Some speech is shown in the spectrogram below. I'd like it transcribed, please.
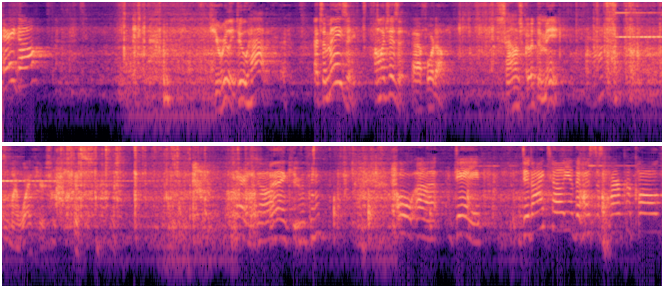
There you go. You really do have it. That's amazing. How much is it? Uh, four dollars. Sounds good to me. Oh, my wife hears about this. There you go. Thank you. Oh, uh, Dave, did I tell you that Mrs. Parker called?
